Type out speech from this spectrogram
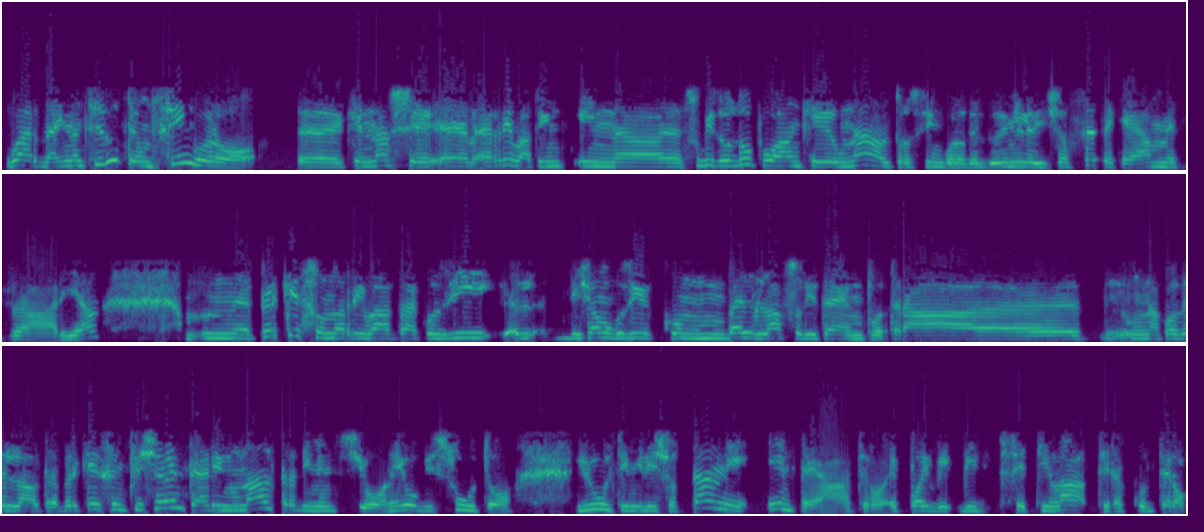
Guarda, innanzitutto è un singolo eh, che nasce, è arrivato in, in, uh, subito dopo anche un altro singolo del 2017 che è A Mezzaria, mh, mm, perché sono arrivata così, eh, diciamo così, con un bel lasso di tempo tra una cosa e l'altra, perché semplicemente ero in un'altra dimensione. Io ho vissuto gli ultimi 18 anni in teatro e poi vi, vi, se ti va ti racconterò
